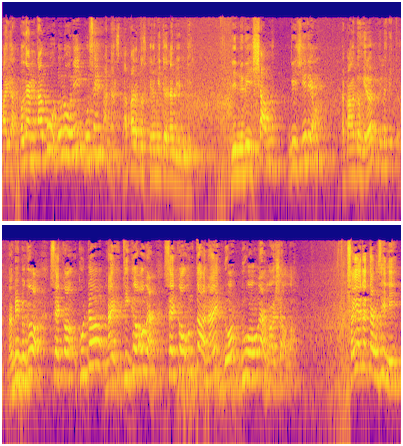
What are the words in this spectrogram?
payah. Perang Tabuk dulu ni musim panas. 800 km Nabi pergi. Di negeri Syam negeri Syria. 800 km. Nabi bergerak seekor kuda naik tiga orang. Seekor unta naik dua dua orang. Masya Allah. Saya datang sini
